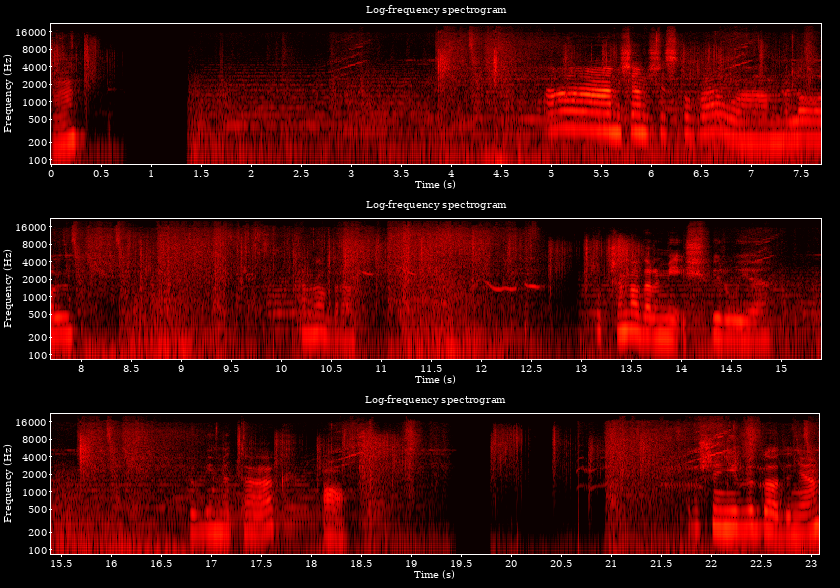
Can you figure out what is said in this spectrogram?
Hmm? A, że się schowałam. Lol. No dobra. Kurczę, nadal mi świruje. Robimy tak. O. Proszę niewygodnie.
